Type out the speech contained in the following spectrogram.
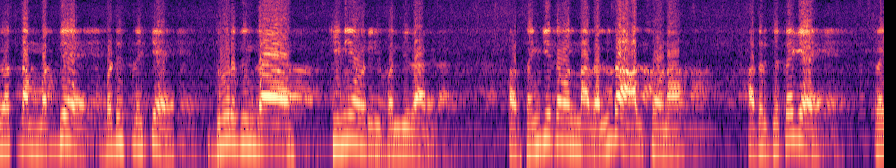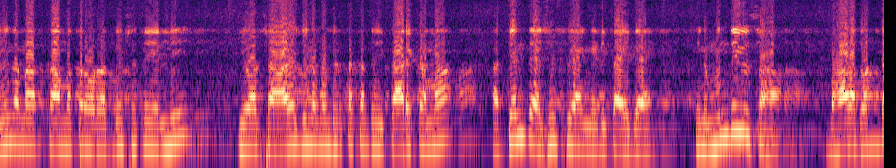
ಇವತ್ತು ನಮ್ಮ ಮಧ್ಯೆ ಬಡಿಸ್ಲಿಕ್ಕೆ ದೂರದಿಂದ ಕಿಣಿಯವರು ಇಲ್ಲಿ ಬಂದಿದ್ದಾರೆ. ಅವ್ರ ಸಂಗೀತವನ್ನು ನಾವೆಲ್ಲ ಆಲಿಸೋಣ. ಅದರ ಜೊತೆಗೆ ರವೀಂದ್ರನಾಥ್ ಕಾಮತ್ ಅವರ ಅಧ್ಯಕ್ಷತೆಯಲ್ಲಿ ಈ ವರ್ಷ ಆಯೋಜನೆಗೊಂಡಿರ್ತಕ್ಕಂಥ ಈ ಕಾರ್ಯಕ್ರಮ ಅತ್ಯಂತ ಯಶಸ್ವಿಯಾಗಿ ನಡೀತಾ ಇದೆ. ಇನ್ನು ಮುಂದೆಯೂ ಸಹ ಬಹಳ ದೊಡ್ಡ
